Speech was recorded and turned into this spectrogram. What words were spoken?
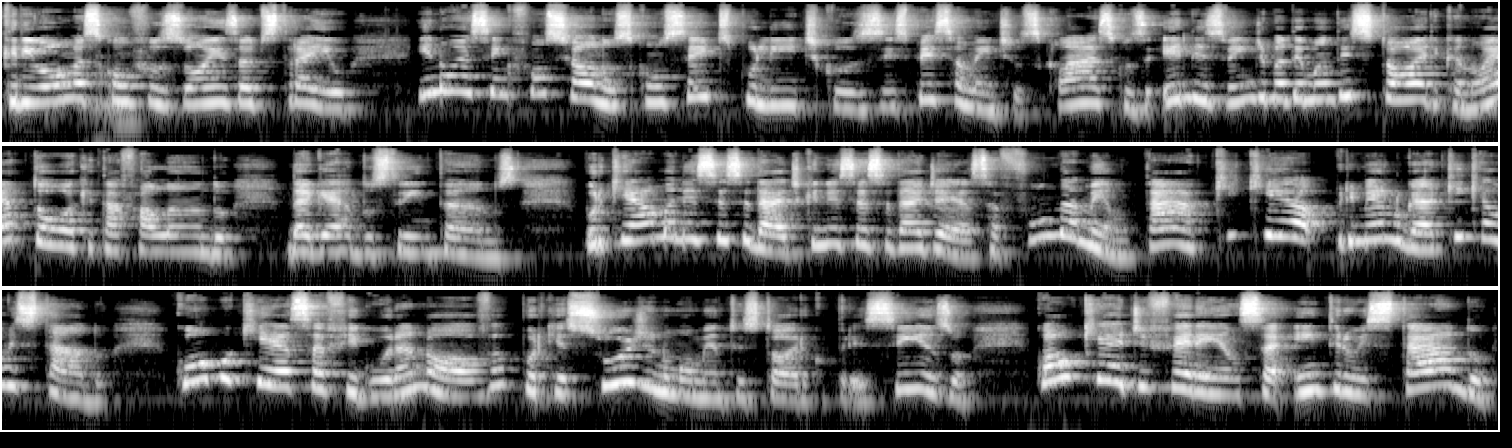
criou umas confusões, abstraiu. E não é assim que funciona. Os conceitos políticos, especialmente os clássicos, eles vêm de uma demanda histórica. Não é à toa que está falando da Guerra dos 30 anos. Porque há uma necessidade. Que necessidade é essa? Fundamentar o que, que é, em primeiro lugar, o que, que é o Estado? Como que essa figura nova, porque surge no momento histórico preciso, qual que é a diferença entre o Estado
